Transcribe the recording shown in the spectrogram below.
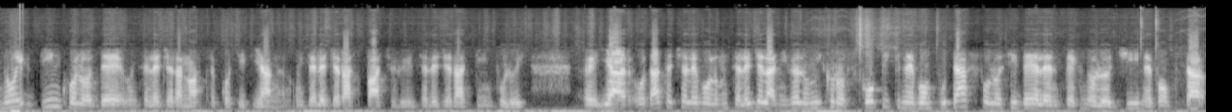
Noi, dincolo de înțelegerea noastră cotidiană, înțelegerea spațiului, înțelegerea timpului, uh, iar odată ce le vom înțelege la nivelul microscopic, ne vom putea folosi de ele în tehnologii, ne vom putea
